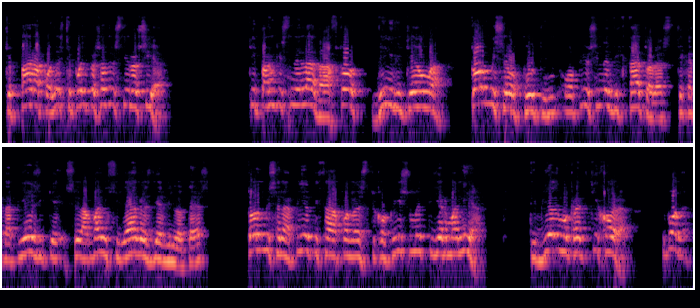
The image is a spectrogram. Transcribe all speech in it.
Και πάρα πολλές και πολύ περισσότερες στη Ρωσία. Και υπάρχουν και στην Ελλάδα. Αυτό δίνει δικαίωμα τόλμησε ο Πούτιν, ο οποίος είναι δικτάτορας και καταπιέζει και συλλαμβάνει χιλιάδες διαδηλωτές, τόλμησε να πει ότι θα αποναστικοποιήσουμε τη Γερμανία, την πιο δημοκρατική χώρα. Λοιπόν,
